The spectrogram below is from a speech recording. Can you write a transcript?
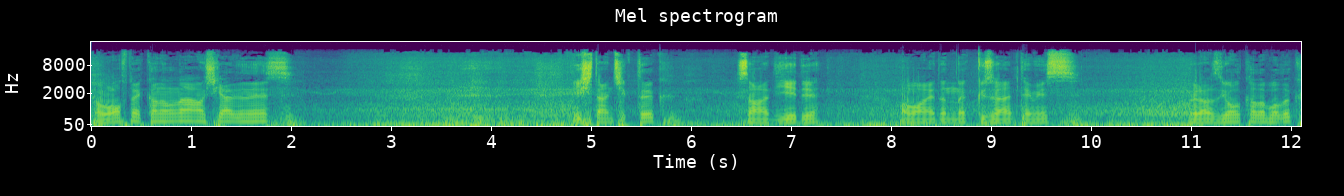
Wolfpack kanalına hoş geldiniz. İşten çıktık. Saat 7. Hava aydınlık, güzel, temiz. Biraz yol kalabalık.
